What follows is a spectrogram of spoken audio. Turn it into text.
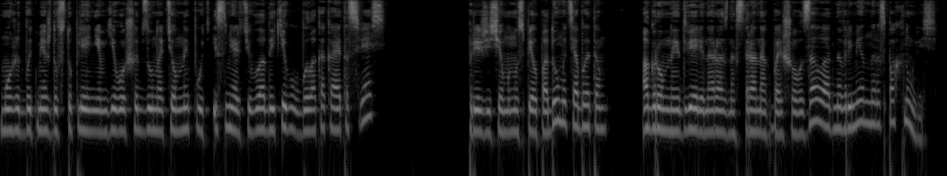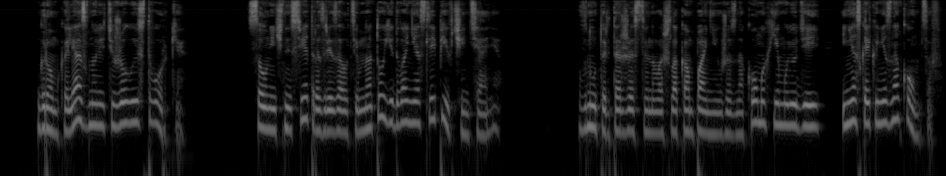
Может быть, между вступлением его Шидзу на темный путь и смертью владыки Гу была какая-то связь? Прежде чем он успел подумать об этом, огромные двери на разных сторонах большого зала одновременно распахнулись. Громко лязгнули тяжелые створки. Солнечный свет разрезал темноту, едва не ослепив Чинтяня. Внутрь торжественно вошла компания уже знакомых ему людей и несколько незнакомцев.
